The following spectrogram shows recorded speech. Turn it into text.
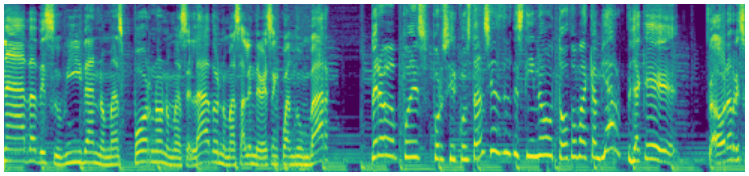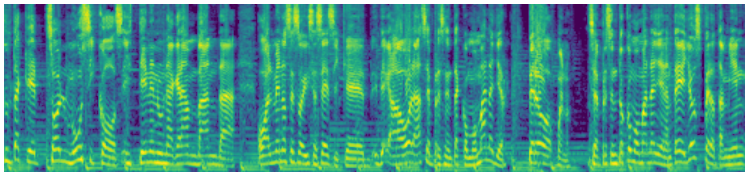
nada de su vida, nomás porno, nomás helado, nomás salen de vez en cuando a un bar. Pero pues por circunstancias del destino todo va a cambiar, ya que ahora resulta que son músicos y tienen una gran banda. O al menos eso dice Ceci, que ahora se presenta como manager. Pero bueno, se presentó como manager ante ellos, pero también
